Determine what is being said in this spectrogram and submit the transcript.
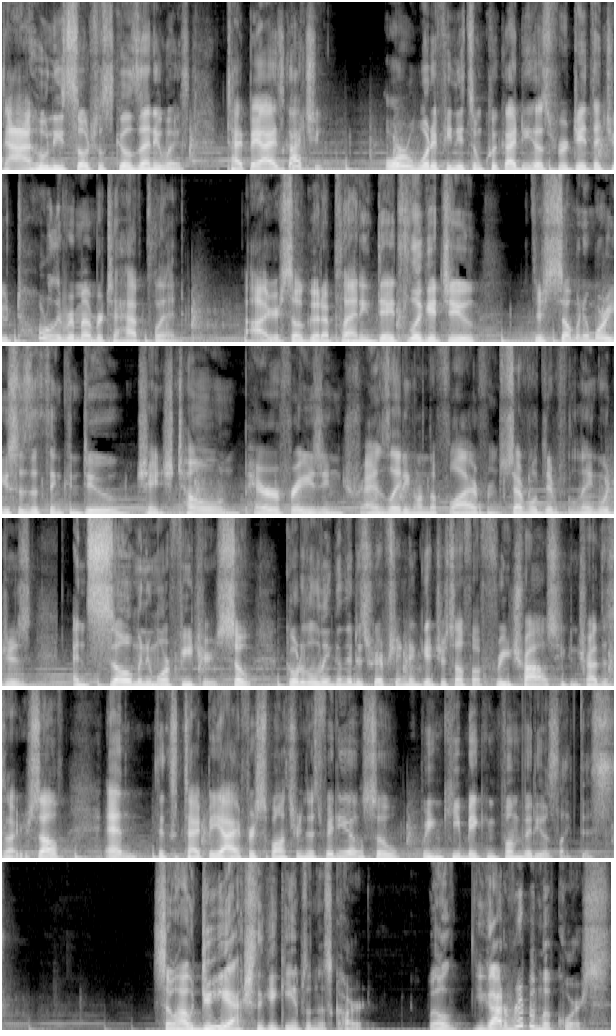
Nah, who needs social skills anyways? Type AI's got you. Or what if you need some quick ideas for a date that you totally remember to have planned? Ah, you're so good at planning dates, look at you. There's so many more uses the thing can do change tone, paraphrasing, translating on the fly from several different languages, and so many more features. So go to the link in the description and get yourself a free trial so you can try this out yourself. And thanks to Type AI for sponsoring this video so we can keep making fun videos like this. So, how do you actually get games on this cart? Well, you gotta rip them, of course,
